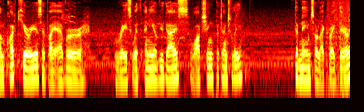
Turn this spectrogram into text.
I'm quite curious if I ever race with any of you guys watching, potentially. The names are like right there.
